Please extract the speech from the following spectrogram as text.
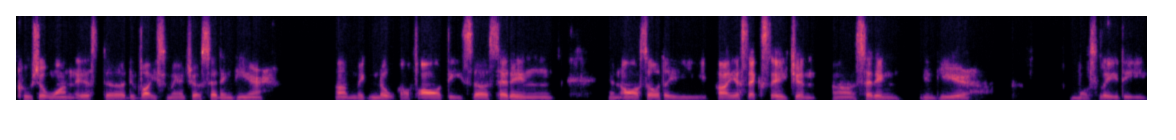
crucial one is the device manager setting here. Um, make note of all these uh, settings and also the ISX agent uh, setting in here. Mostly the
